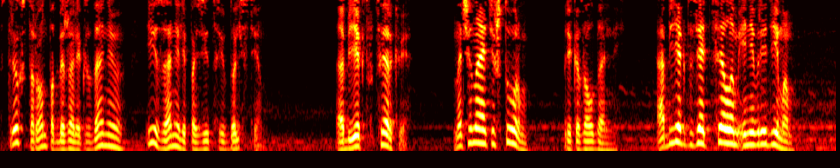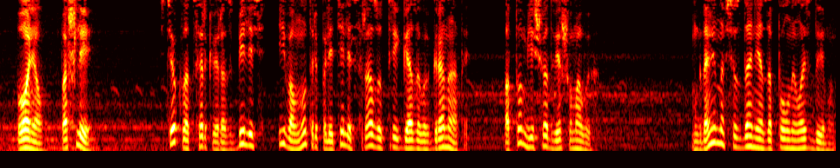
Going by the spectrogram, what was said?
с трех сторон подбежали к зданию и заняли позиции вдоль стен. «Объект в церкви! Начинайте штурм!» — приказал дальний. «Объект взять целым и невредимым!» «Понял, пошли!» Стекла церкви разбились, и вовнутрь полетели сразу три газовых гранаты, потом еще две шумовых. Мгновенно все здание заполнилось дымом.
